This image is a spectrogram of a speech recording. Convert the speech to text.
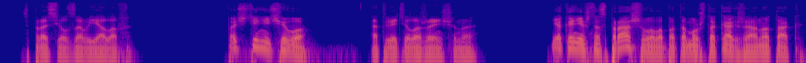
— спросил Завьялов. «Почти ничего», — ответила женщина. Я, конечно, спрашивала, потому что как же оно так?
